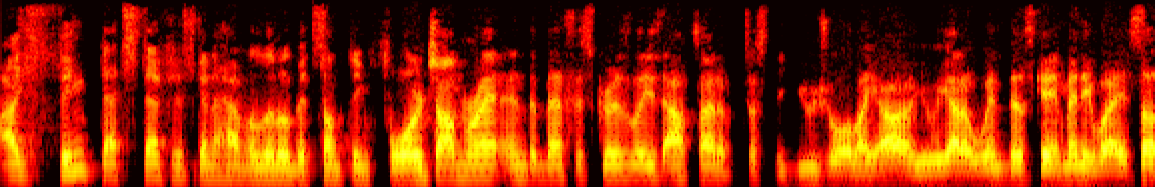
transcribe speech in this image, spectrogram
I think that Steph is going to have a little bit something for John Morant and the Memphis Grizzlies outside of just the usual, like, oh, we got to win this game anyway. So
